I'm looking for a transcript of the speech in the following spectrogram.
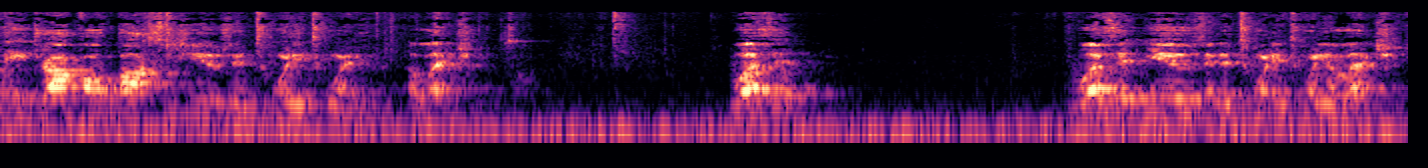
the drop-off boxes used in 2020 elections? Was it? Was it used in the 2020 elections?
